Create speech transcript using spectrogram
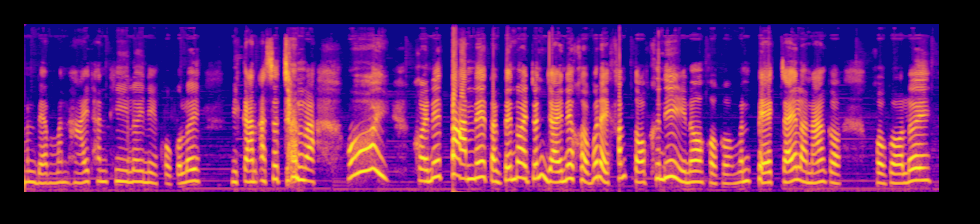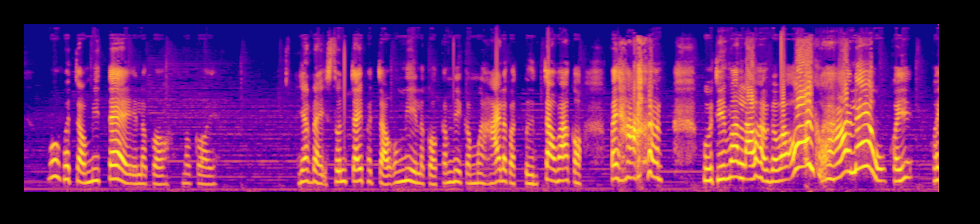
มันแบบมันหายทันทีเลยเนี่ยเขาก็เลย มีการอัศจรรย์ว่าโอ้ยข่อยได้ตานเนี่ยตั้งแต่น้อยจนใหญ่เนี่ยข่อยบ่ได้คำตอบคือนี่เนาะขาก็มันแปลกใจแล้วนะก็เขาก็เลยโอ้พระเจ้ามีแต่แล้วก็แล้วก็อยากได้สนใจพระเจ้าองค์นี้แล้วก็กำนี้ก็มือหายแล้วก็ตื่นเจ้ามากก็ไปหาผู้ที่มาเล่าหันก็ว่าโอ้ยข่อยหายแล้วข่อยข่อย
